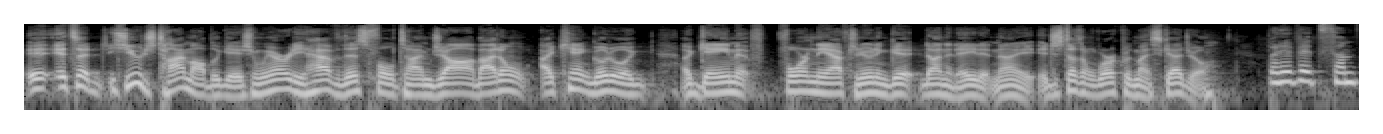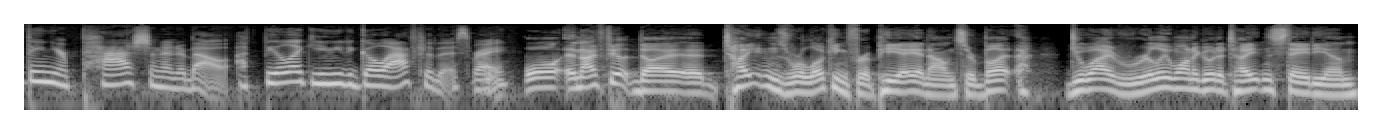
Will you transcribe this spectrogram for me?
it, it's a huge time obligation. We already have this full time job. I don't. I can't go to a, a game at four in the afternoon and get done at eight at night. It just doesn't work with my schedule. But if it's something you're passionate about, I feel like you need to go after this, right? Well, and I feel the uh, Titans were looking for a PA announcer, but do I really want to go to Titan Stadium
